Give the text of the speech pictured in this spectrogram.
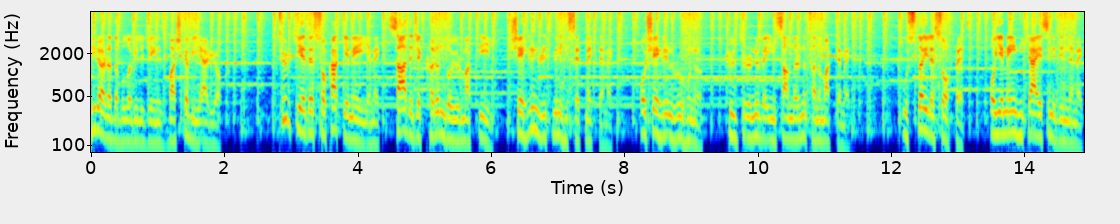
bir arada bulabileceğiniz başka bir yer yok. Türkiye'de sokak yemeği yemek sadece karın doyurmak değil, şehrin ritmini hissetmek demek. O şehrin ruhunu, kültürünü ve insanlarını tanımak demek. Usta ile sohbet, o yemeğin hikayesini dinlemek,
